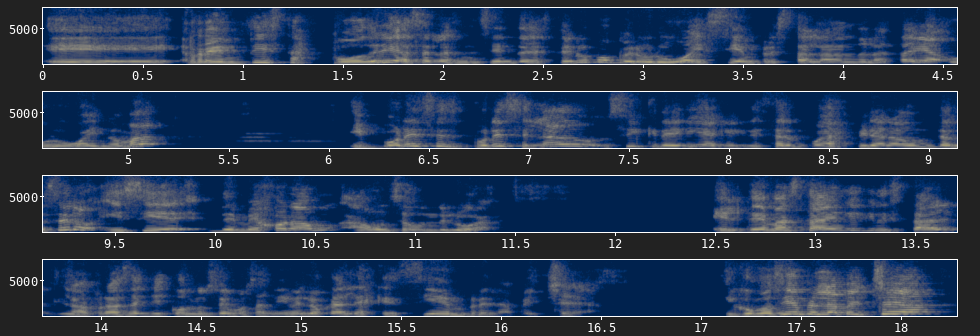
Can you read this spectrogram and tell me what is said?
eh, Rentistas podría ser la cenicienta de este grupo, pero Uruguay siempre está dando la talla, Uruguay nomás. Y por ese, por ese lado sí creería que Cristal puede aspirar a un tercero y si de mejor aún a un segundo lugar. El tema está en que Cristal, la frase que conocemos a nivel local es que siempre la pechea. Y como siempre la pechea,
